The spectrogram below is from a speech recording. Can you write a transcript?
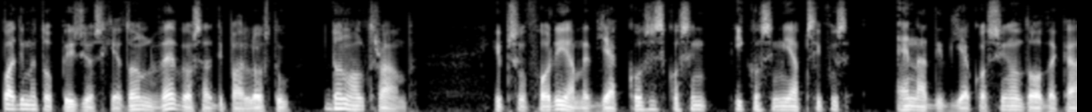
που αντιμετωπίζει ο σχεδόν βέβαιος αντίπαλό του, Donald Trump. Η ψηφοφορία με 221 ψήφους έναντι 212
